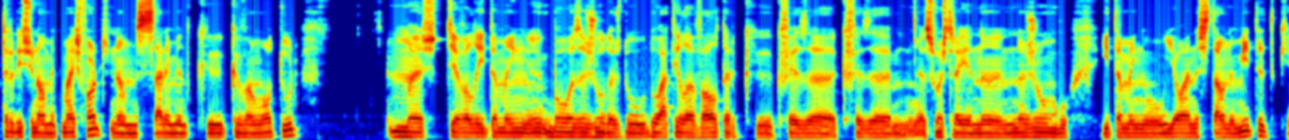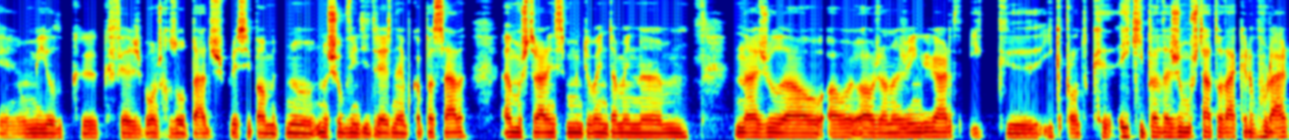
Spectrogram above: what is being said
tradicionalmente mais fortes, não necessariamente que, que vão ao Tour, mas teve ali também eh, boas ajudas do, do Attila Walter que, que fez, a, que fez a, a sua estreia na, na Jumbo e também o Johannes Staunamited que é um miúdo que, que fez bons resultados principalmente no, no Sub-23 na época passada a mostrarem-se muito bem também na, na ajuda ao, ao, ao Jonas Vingegaard e que, e que pronto, que a equipa da Jumbo está toda a carburar,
